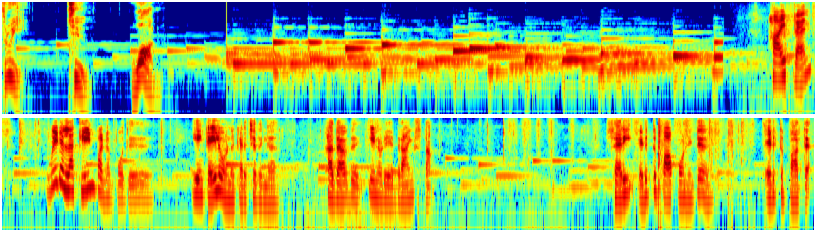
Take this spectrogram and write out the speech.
three, two, one. Hi friends வீடெல்லாம் க்ளீன் பண்ணும்போது என் கையில் ஒன்று கிடச்சதுங்க. அதாவது என்னுடைய டிராயிங்ஸ் தான். சரி எடுத்து பார்ப்போன்னுட்டு எடுத்து பார்த்தேன்.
